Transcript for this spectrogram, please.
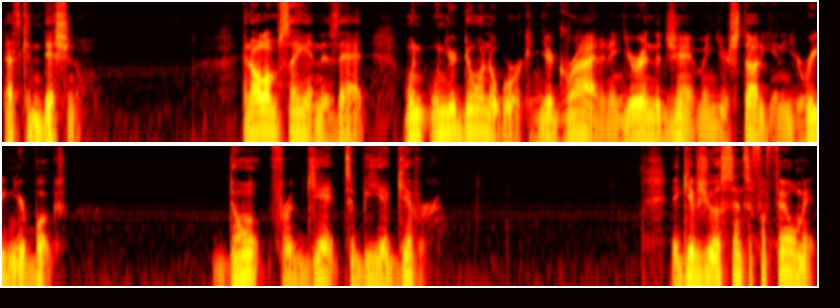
That's conditional. And all I'm saying is that when when you're doing the work and you're grinding and you're in the gym and you're studying and you're reading your books, don't forget to be a giver. It gives you a sense of fulfillment,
